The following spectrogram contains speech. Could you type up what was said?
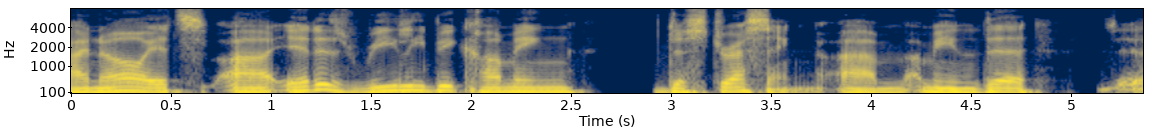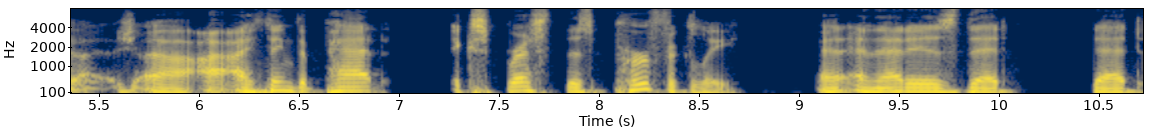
I know it's uh, it is really becoming distressing. Um, I mean, the uh, I think that Pat expressed this perfectly, and, and that is that that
